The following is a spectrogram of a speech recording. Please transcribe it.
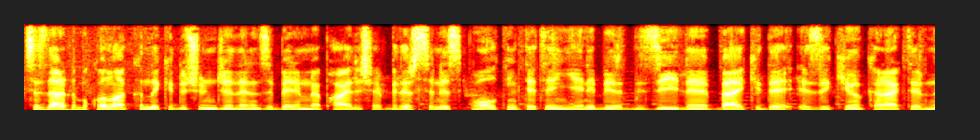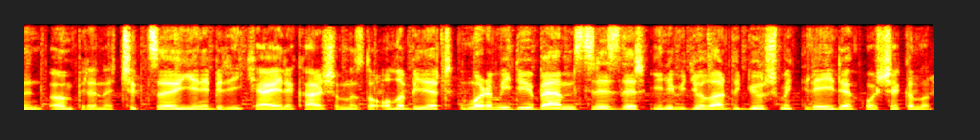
Sizler de bu konu hakkındaki düşüncelerinizi benimle paylaşabilirsiniz. Walking Dead'in yeni bir diziyle belki de Ezekiel karakterinin ön plana çıktığı yeni bir hikayeyle karşımızda olabilir. Umarım videoyu beğenmişsinizdir. Yeni videolarda görüşmek dileğiyle. Hoşçakalın.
